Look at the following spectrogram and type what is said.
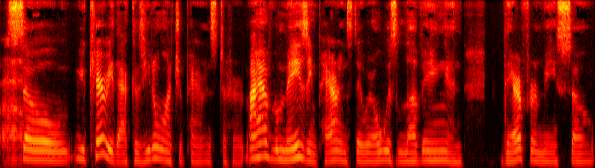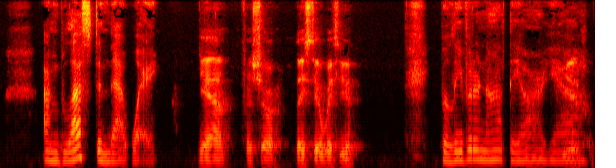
Wow. So you carry that because you don't want your parents to hurt. I have amazing parents; they were always loving and there for me. So I'm blessed in that way. Yeah, for sure. They still with you? Believe it or not, they are. Yeah. Beautiful.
